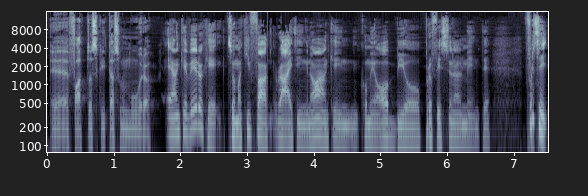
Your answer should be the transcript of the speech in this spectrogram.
eh, fatto scritta sul muro. È anche vero che, insomma, chi fa writing, no? anche in, come hobby o professionalmente, forse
